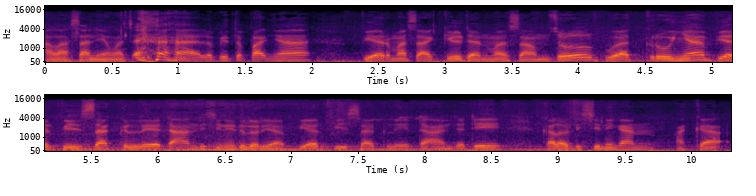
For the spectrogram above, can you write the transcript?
Alasan ya mas. Lebih tepatnya biar Mas Agil dan Mas Samsul buat krunya biar bisa geletaan di sini dulu ya biar bisa geletaan jadi kalau di sini kan agak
